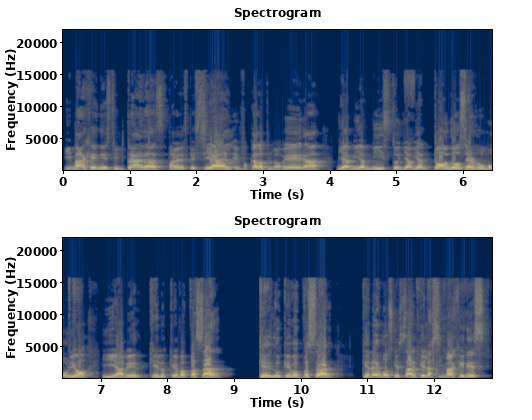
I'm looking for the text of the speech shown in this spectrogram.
Imágenes filtradas para el especial enfocado a primavera. Ya habían visto, ya habían todo, se rumoreó y a ver qué es lo que va a pasar. ¿Qué es lo que va a pasar? Queremos que saque las imágenes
